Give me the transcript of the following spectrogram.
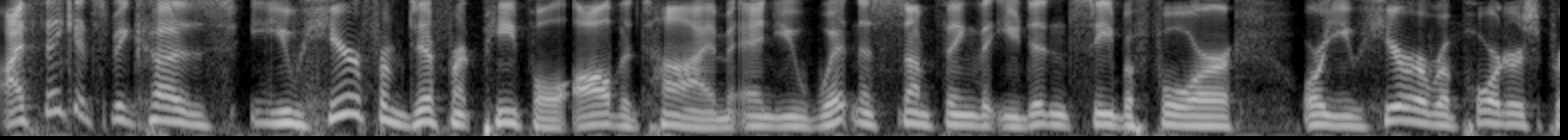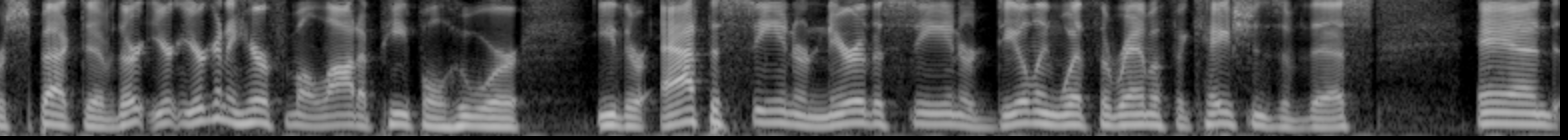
I think it's because you hear from different people all the time and you witness something that you didn't see before or you hear a reporter's perspective. There, you're, you're going to hear from a lot of people who were either at the scene or near the scene or dealing with the ramifications of this. And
